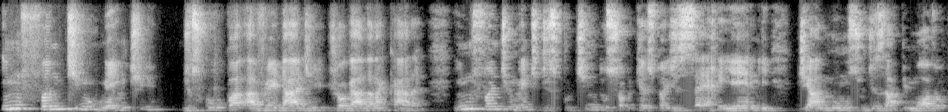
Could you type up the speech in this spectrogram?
infantilmente desculpa a verdade jogada na cara, infantilmente discutindo sobre questões de CRM, de anúncio, de zap móvel,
